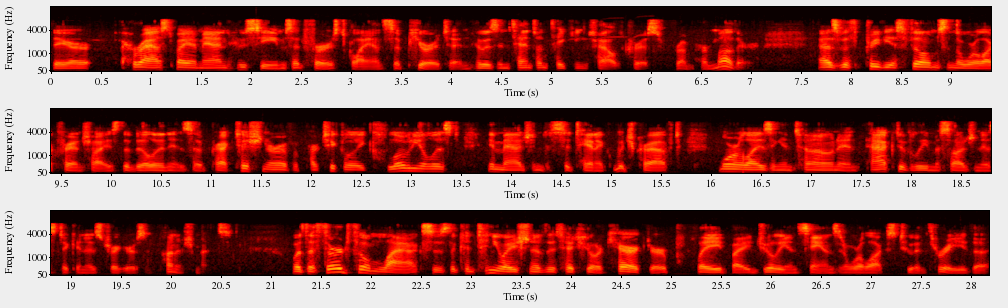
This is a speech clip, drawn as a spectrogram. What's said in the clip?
They are harassed by a man who seems, at first glance, a Puritan who is intent on taking child Chris from her mother. As with previous films in the Warlock franchise, the villain is a practitioner of a particularly colonialist, imagined satanic witchcraft, moralizing in tone and actively misogynistic in his triggers and punishments. What the third film lacks is the continuation of the titular character, played by Julian Sands in Warlocks 2 and 3, the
